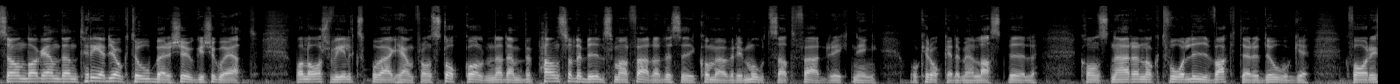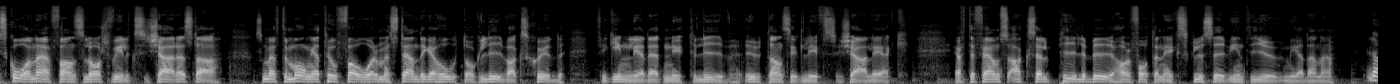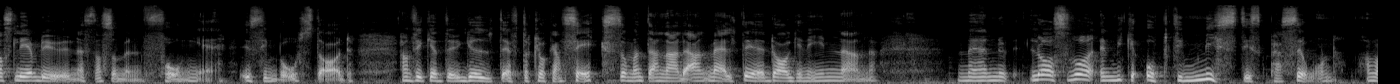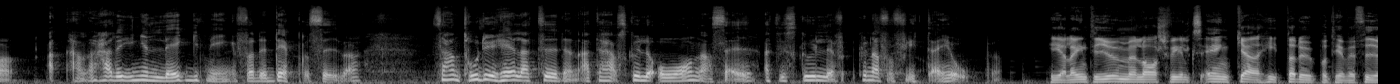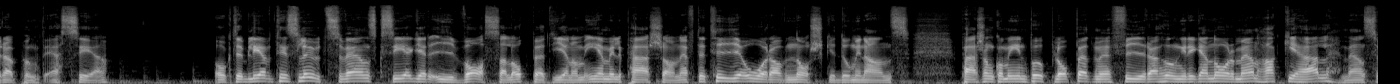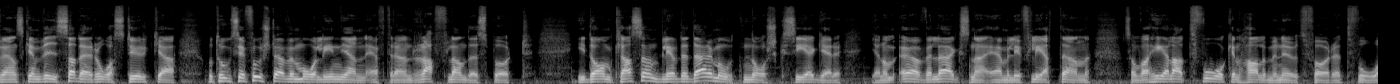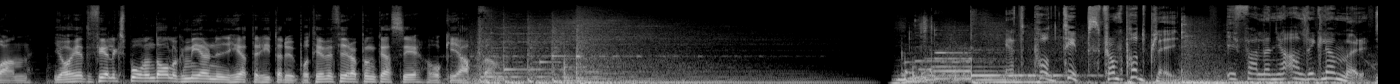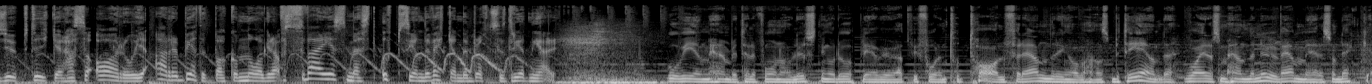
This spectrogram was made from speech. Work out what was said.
Söndagen den 3 oktober 2021 var Lars Vilks på väg hem från Stockholm när den bepansrade bil som han färdades i kom över i motsatt färdriktning och krockade med en lastbil. Konstnären och två livvakter dog. Kvar i Skåne fanns Lars Vilks käresta som efter många tuffa år med ständiga hot och livvaktsskydd fick inleda ett nytt liv utan sitt livs kärlek. Efter fems Axel Pileby har fått en exklusiv intervju med henne. Lars levde ju nästan som en fånge i sin bostad. Han fick inte gå ut efter klockan sex om inte han hade anmält det dagen innan. Men Lars var en mycket optimistisk person. Han, var, han hade ingen läggning för det depressiva. Så han trodde ju hela tiden att det här skulle ordna sig, att vi skulle kunna få flytta ihop. Hela intervjun med Lars Vilks änka hittar du på tv4.se. Och det blev till slut svensk seger i Vasaloppet genom Emil Persson efter tio år av norsk dominans. Persson kom in på upploppet med fyra hungriga norrmän hack i häl, men svensken visade råstyrka och tog sig först över mållinjen efter en rafflande spurt. I damklassen blev det däremot norsk seger genom överlägsna Emily Fleten som var hela två och en halv minut före tvåan. Jag heter Felix Bovendal och mer nyheter hittar du på tv4.se och i appen. Ett poddtips från Podplay. I fallen jag aldrig glömmer djupdyker Hasse Aro i arbetet bakom några av Sveriges mest uppseendeväckande brottsutredningar. Går vi in med hemlig telefonavlyssning och, och då upplever vi att vi får en total förändring av hans beteende. Vad är det som händer nu? Vem är det som läcker?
